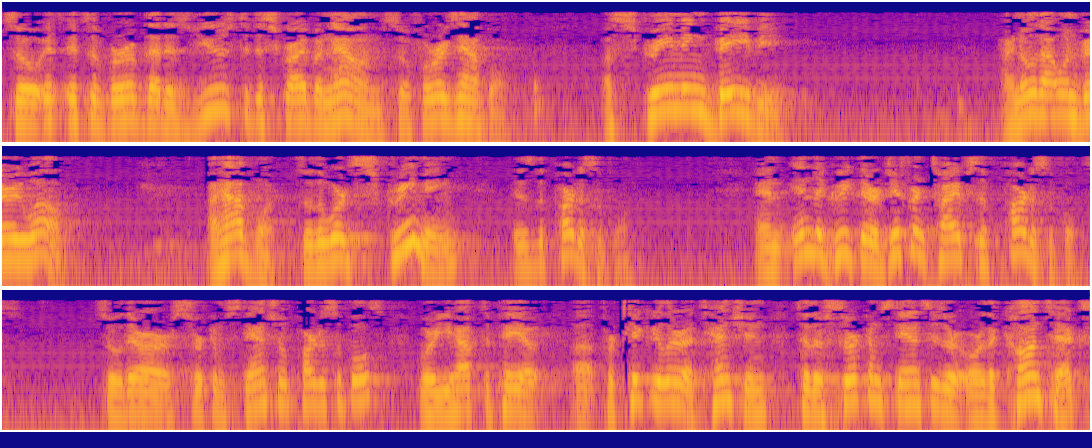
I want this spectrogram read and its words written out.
So it, it's a verb that is used to describe a noun. So, for example, a screaming baby. I know that one very well. I have one. So the word screaming is the participle. And in the Greek, there are different types of participles. So there are circumstantial participles where you have to pay a, a particular attention to the circumstances or, or the context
